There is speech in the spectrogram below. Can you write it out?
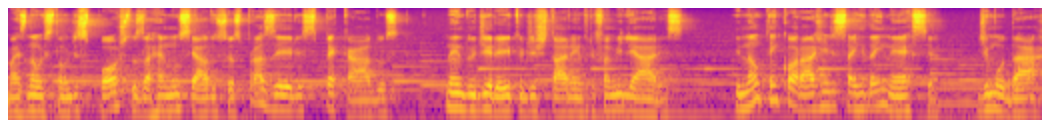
mas não estão dispostos a renunciar dos seus prazeres, pecados, nem do direito de estar entre familiares, e não têm coragem de sair da inércia, de mudar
